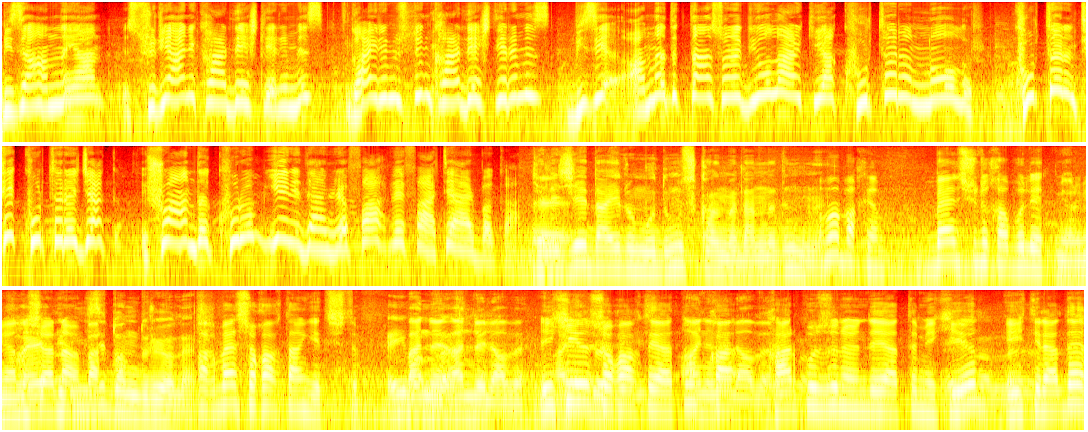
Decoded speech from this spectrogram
bizi anlayan Süryani kardeşlerimiz, gayrimüslim kardeşlerimiz bizi anladıktan sonra diyorlar ki ya kurtarın ne olur. Kurtarın tek kurtaracak şu anda kurum yeniden Refah ve Fatih Erbakan. Geleceğe dair umudumuz kalmadı anladın mı? Ama bakın ben şunu kabul etmiyorum. Yanlış anlama. Hayallerimizi Bak, donduruyorlar. bak ben sokaktan yetiştim. Eyvallah. Ben de, ben de öyle abi. İki Aynen yıl öyle. sokakta yattım. Aynen Ka- öyle abi. karpuzun önünde yattım iki yıl. İhtilalde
